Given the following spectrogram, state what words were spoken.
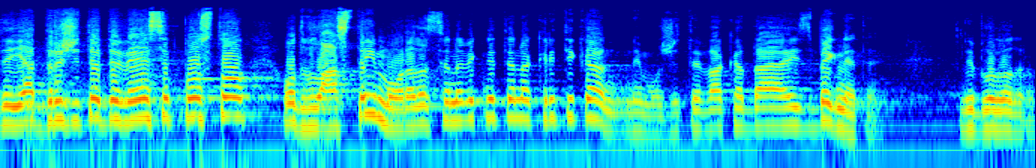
да ја држите 90% од власта и мора да се навикнете на критика. Не можете вака да ја избегнете. Ви благодарам.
